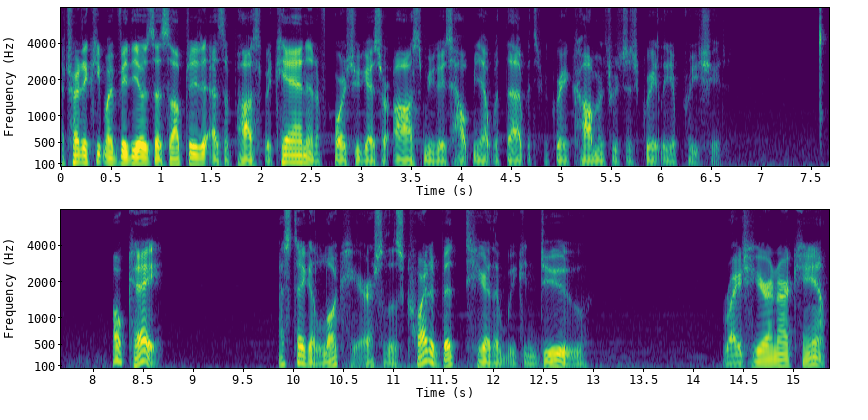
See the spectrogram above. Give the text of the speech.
I try to keep my videos as updated as I possibly can, and of course, you guys are awesome. You guys help me out with that with your great comments, which is greatly appreciated. Okay, Let's take a look here. So there's quite a bit here that we can do right here in our camp.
